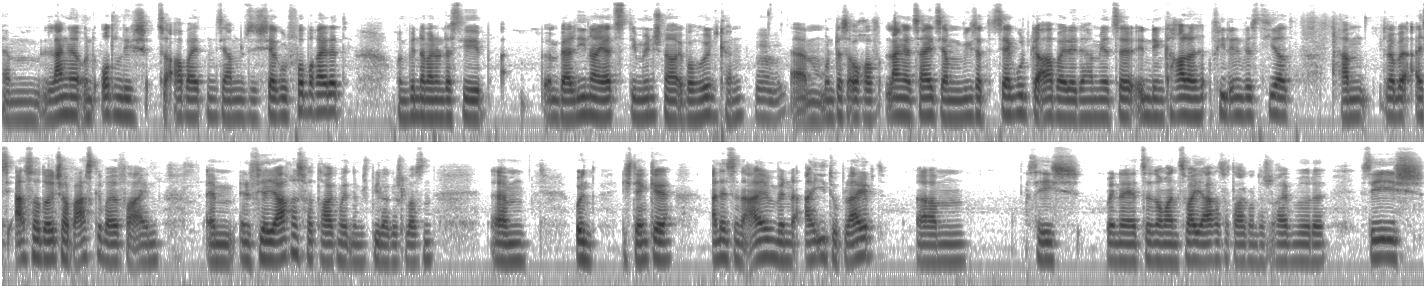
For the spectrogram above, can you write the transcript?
ähm, lange und ordentlich zu arbeiten. Sie haben sich sehr gut vorbereitet und bin der Meinung, dass die Berliner jetzt die Münchner überholen können. Mhm. Ähm, und das auch auf lange Zeit. Sie haben, wie gesagt, sehr gut gearbeitet, haben jetzt äh, in den Kader viel investiert, haben, glaube ich, als erster deutscher Basketballverein ähm, einen Vierjahresvertrag mit einem Spieler geschlossen. Ähm, und ich denke, alles in allem, wenn Aito bleibt, ähm, sehe ich, wenn er jetzt nochmal einen Zweijahresvertrag unterschreiben würde, sehe ich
